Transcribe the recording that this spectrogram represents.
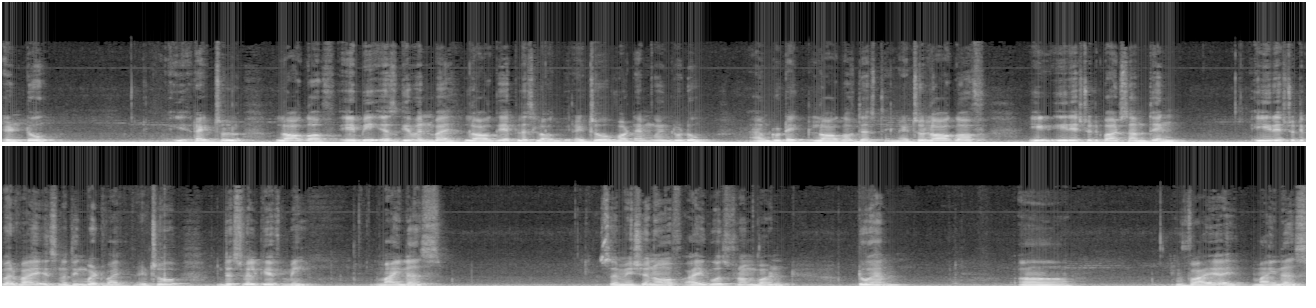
into right. So log of ab is given by log a plus log b right? So what i'm going to do i'm to take log of this thing right? So log of e, e raised to the power something e raised to the power y is nothing but y right? So this will give me minus summation of i goes from 1 to m uh, yi minus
